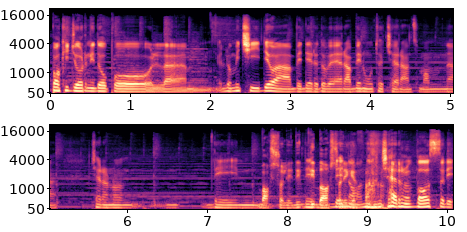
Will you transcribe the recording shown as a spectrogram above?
pochi giorni dopo il, mm, l'omicidio a vedere dove era avvenuto e c'era insomma una- c'erano mm, dei Bossoli, di- dei- di bossoli dei- che no, non c'erano bossoli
